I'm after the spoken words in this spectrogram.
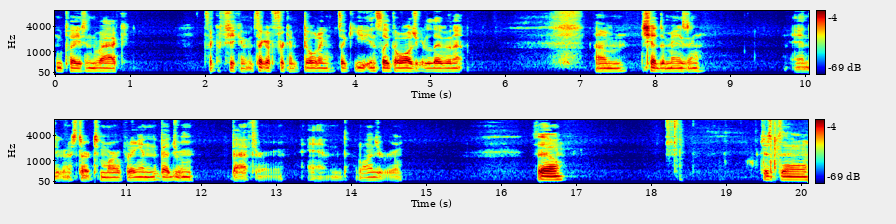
in place the back. It's like a freaking, it's like a freaking building. It's like you insulate the walls, you can live in it. Um, shed's amazing and they're going to start tomorrow putting in the bedroom, bathroom, and laundry room. So, just uh,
